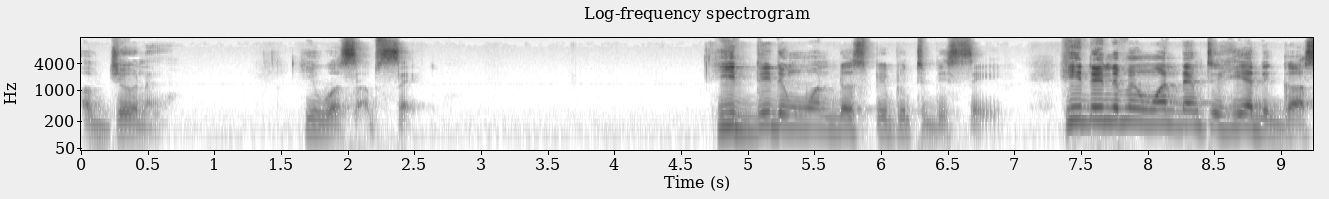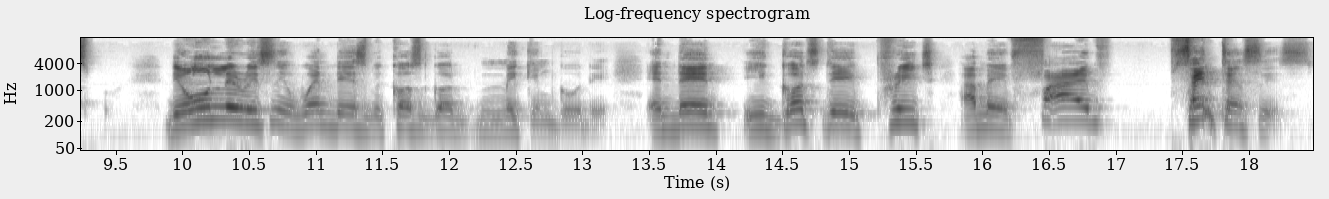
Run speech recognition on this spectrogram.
of Jonah. he was upset. He didn't want those people to be saved. He didn't even want them to hear the gospel. The only reason he went there is because God make him go there. And then he got there, he preached, I mean, five sentences.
